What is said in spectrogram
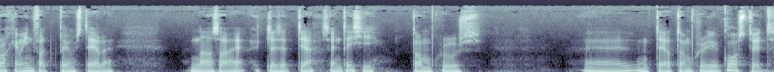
rohkem infot põhimõtteliselt ei ole. NASA ütles, et jah, see on tõsi, Tom Cruise, nad teevad Tom Cruise'iga koostööd,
